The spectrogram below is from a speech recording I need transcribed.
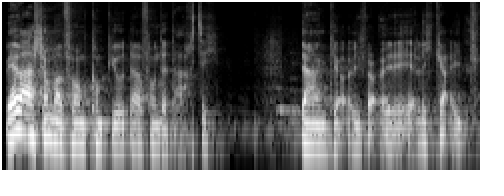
wer war schon mal vom Computer auf 180? Danke euch für eure Ehrlichkeit.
